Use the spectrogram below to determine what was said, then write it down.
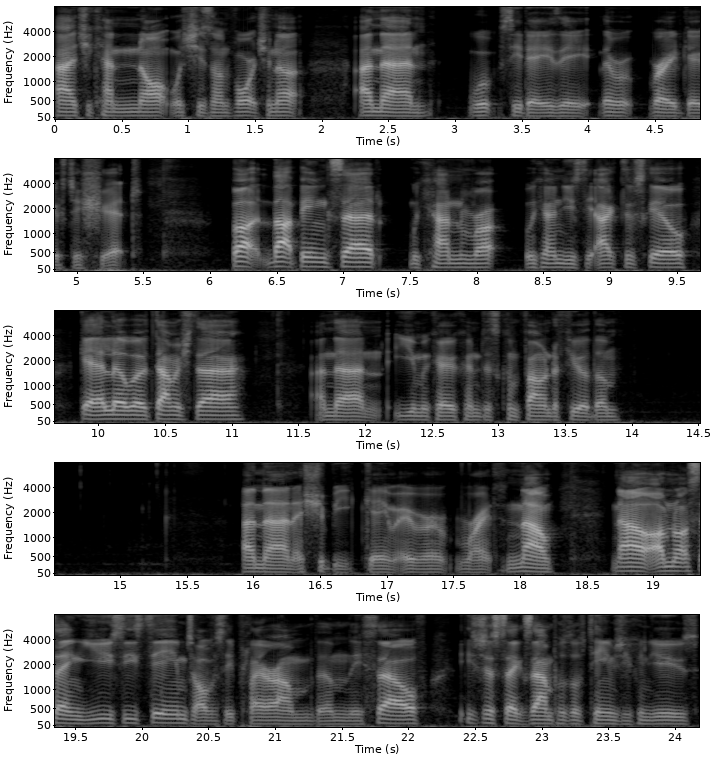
And she cannot, which is unfortunate. And then, whoopsie daisy, the raid goes to shit. But that being said, we can we can use the active skill, get a little bit of damage there, and then Yumiko can just confound a few of them and then it should be game over right now. Now, I'm not saying use these teams, obviously play around with them yourself. These are just examples of teams you can use.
